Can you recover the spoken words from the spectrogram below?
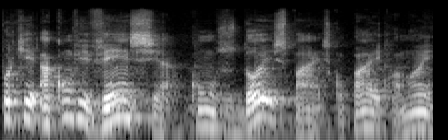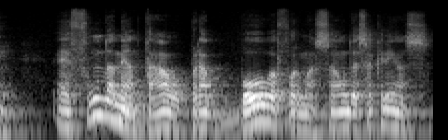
Porque a convivência com os dois pais, com o pai e com a mãe, é fundamental para a boa formação dessa criança.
